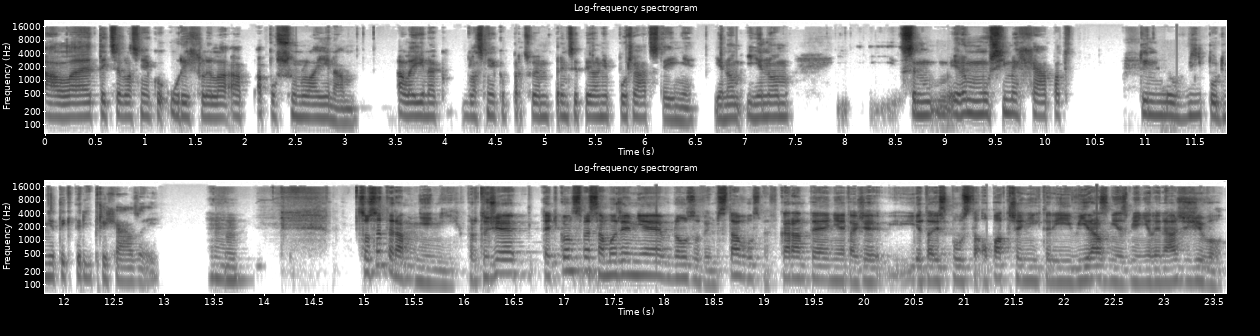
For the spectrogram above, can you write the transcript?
Ale teď se vlastně jako urychlila a, a posunula jinam. Ale jinak vlastně jako pracujeme principiálně pořád stejně. Jenom, jenom, se, jenom musíme chápat ty nové podněty, které přicházejí. Hmm. Co se teda mění? Protože teď jsme samozřejmě v nouzovém stavu, jsme v karanténě, takže je tady spousta opatření, které výrazně změnily náš život.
